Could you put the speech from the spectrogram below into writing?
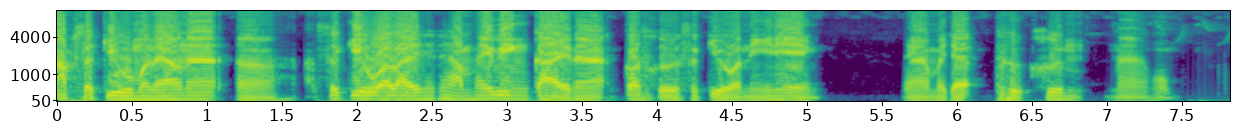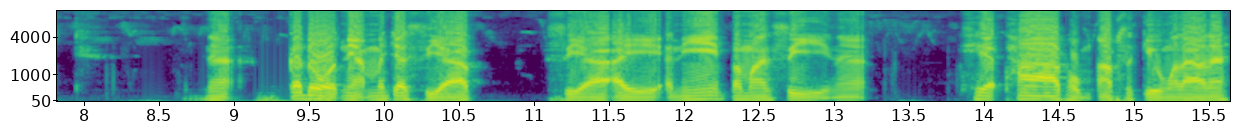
อัพสกิลมาแล้วนะเออสกิลอะไรที่ทำให้วิ่งไกลนะ ก็คือสกิลอันนี้นี่เองนะมันจะถึกขึ้นนะผมนะกระโดดเนี่ยมันจะเสียเสียไออันนี้ประมาณสี่นะเทียถ้าผมอัพสกิลมาแล้วนะ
